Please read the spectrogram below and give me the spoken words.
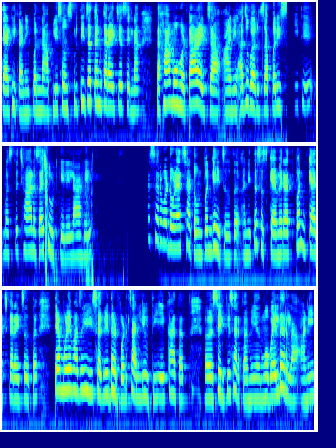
त्या ठिकाणी पण आपली संस्कृती जतन करायची असेल ना तर हा मोह टाळायचा आणि आजूबाजूचा परिसर इथे मस्त छान असा शूट केलेला आहे. हा सर्व डोळ्यात साठवून पण घ्यायचं होतं आणि तसंच कॅमेऱ्यात पण कॅच करायचं होतं. त्यामुळे माझं ही सगळी धडपड चालली होती. एका हातात सेल्फीसारखा मी मोबाईल धरला आणि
